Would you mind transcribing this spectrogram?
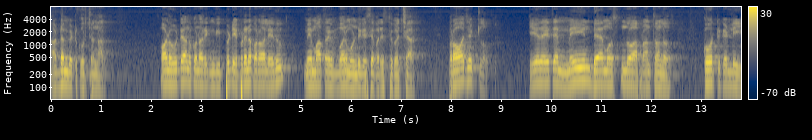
అడ్డం పెట్టి కూర్చున్నారు. వాళ్ళు ఒకటే అనుకున్నారు ఇంక ఇప్పటి ఎప్పుడైనా పర్వాలేదు మేము మాత్రం ఇవ్వని మొండిగేసే పరిస్థితికి వచ్చారు. ప్రాజెక్టులో ఏదైతే మెయిన్ డ్యామ్ వస్తుందో ఆ ప్రాంతంలో కోర్టుకు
